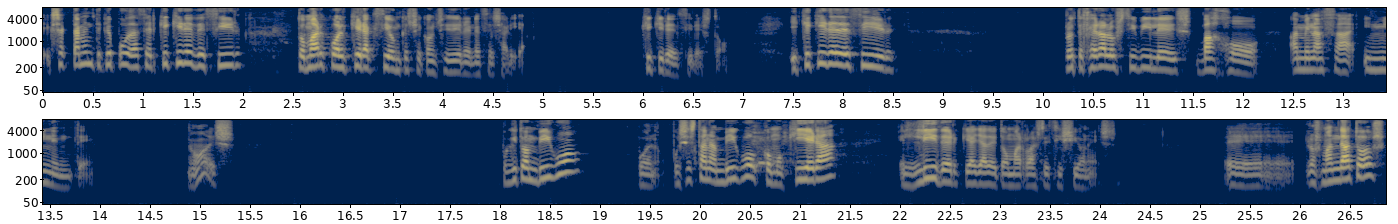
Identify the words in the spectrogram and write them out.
exactamente qué puede hacer, qué quiere decir tomar cualquier acción que se considere necesaria. ¿Qué quiere decir esto? ¿Y qué quiere decir proteger a los civiles bajo amenaza inminente? ¿No? Es ¿Un poquito ambiguo? Bueno, pues es tan ambiguo como quiera el líder que haya de tomar las decisiones. Eh, los mandatos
